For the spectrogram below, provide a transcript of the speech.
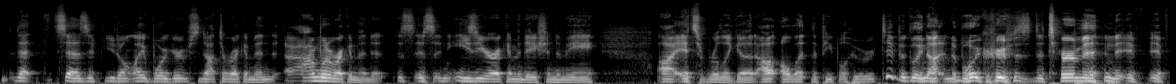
that says if you don't like boy groups not to recommend. I'm going to recommend it. It's, it's an easier recommendation to me. Uh, it's really good. I'll, I'll, let the people who are typically not into boy groups determine if, if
